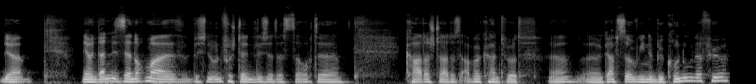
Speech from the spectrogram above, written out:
Ja. Ja, und dann ist ja nochmal ein bisschen unverständlicher, dass da auch der Kaderstatus aberkannt wird. Ja. Äh, Gab es da irgendwie eine Begründung dafür?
